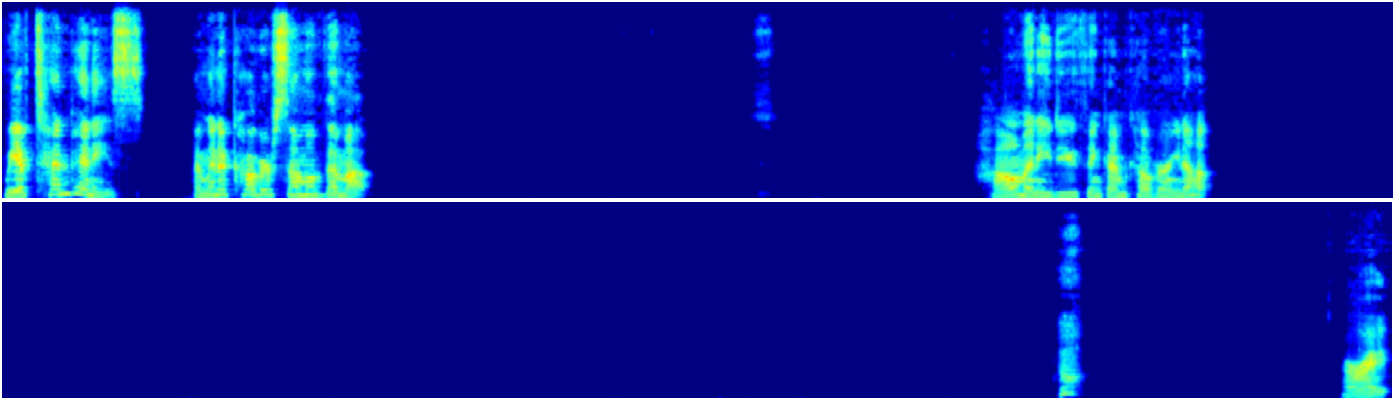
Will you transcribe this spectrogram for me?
we have 10 pennies. I'm going to cover some of them up. How many do you think I'm covering up? All right,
